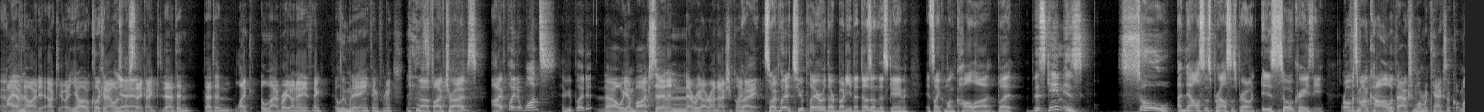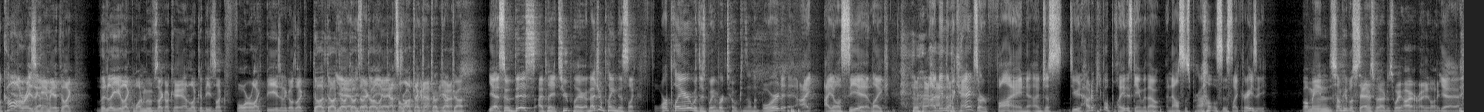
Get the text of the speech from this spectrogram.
I have no idea. Okay, well, you know, clicking out was Yeah, a mistake. I that didn't that didn't like elaborate on anything, illuminate anything for me. Uh, Five Tribes. I've played it once. Have you played it? no, we unboxed it and then never got around to actually playing. it. Right. So I played a two player with our buddy that does on this game. It's like Mancala, but this game is so analysis paralysis prone. It is so crazy. Or if it's Mancala with the actual more mechanics, of course. Mancala Yeah, raised a game. You have to like literally like one move is like okay, I look at these like four like bees and it goes like duh duh duh duh duh duh. Like that's a lot. drop, drop, drop, drop, drop. Yeah, so this I play a two player. Imagine playing this like four player with there's way more tokens on the board. I I don't see it. Like, I mean the mechanics are fine. I'm just, dude, how do people play this game without analysis paralysis like crazy? Well, I mean, some people's standards for that are just way higher, right? Like Yeah.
